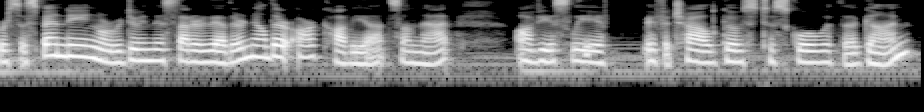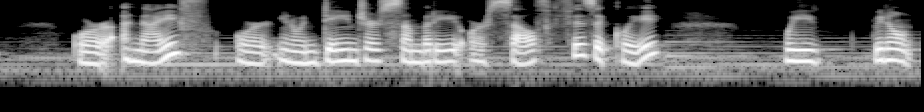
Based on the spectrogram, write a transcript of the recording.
we're suspending, or we're doing this, that, or the other. Now there are caveats on that. Obviously, if if a child goes to school with a gun or a knife, or you know endangers somebody or self physically, we we don't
